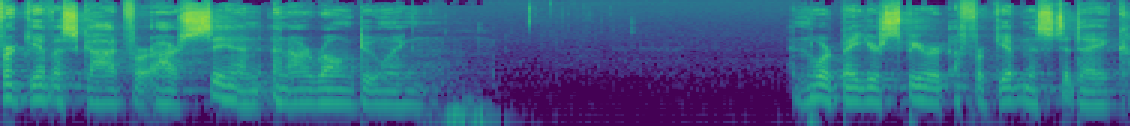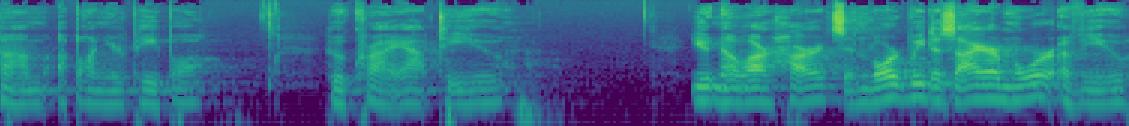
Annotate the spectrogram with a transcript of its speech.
Forgive us, God, for our sin and our wrongdoing. And Lord, may your spirit of forgiveness today come upon your people who cry out to you. You know our hearts, and Lord, we desire more of you.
